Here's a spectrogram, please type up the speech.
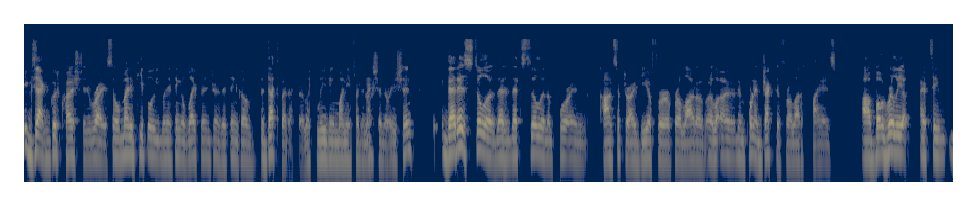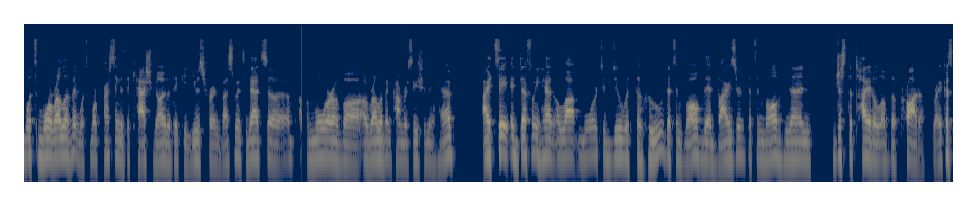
Exact, good question. Right. So many people, when they think of life insurance, they think of the death benefit, like leaving money for the next generation. That is still a that that's still an important concept or idea for for a lot of an important objective for a lot of clients. Uh, but really, I'd say what's more relevant, what's more pressing is the cash value that they could use for investments. That's a, a more of a, a relevant conversation to have. I'd say it definitely has a lot more to do with the who that's involved, the advisor that's involved, than just the title of the product, right? Because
